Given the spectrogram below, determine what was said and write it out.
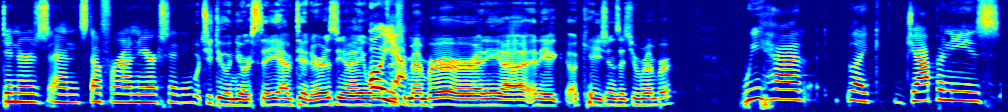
dinners and stuff around New York City. What you do in New York City? You have dinners, you know, any ones that yeah. you remember, or any uh, any occasions that you remember? We had like Japanese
